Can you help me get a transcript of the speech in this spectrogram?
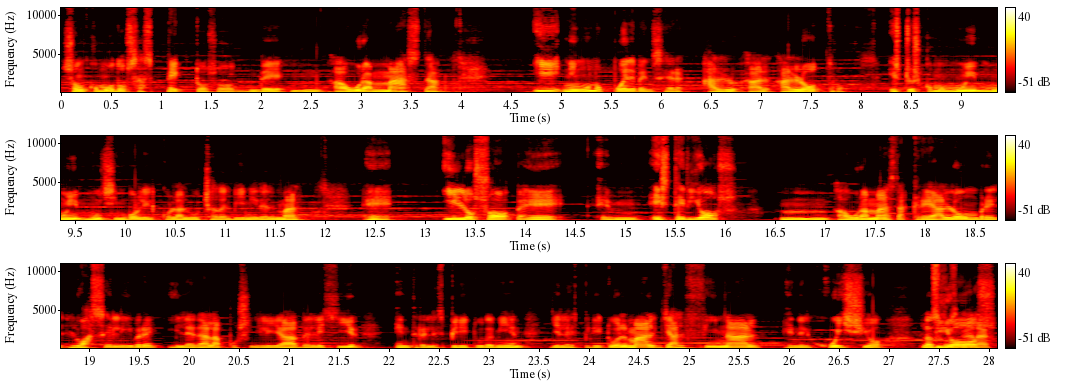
Son como dos aspectos de mm, Aura Mazda y ninguno puede vencer al, otro. Esto es como muy, muy, muy simbólico, la lucha del bien y del mal. Eh, y los, eh, em, este Dios, mm, Aura Mazda, crea al hombre, lo hace libre y le da la posibilidad de elegir entre el espíritu de bien y el espíritu del mal. Y al final, en el juicio, Dios,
